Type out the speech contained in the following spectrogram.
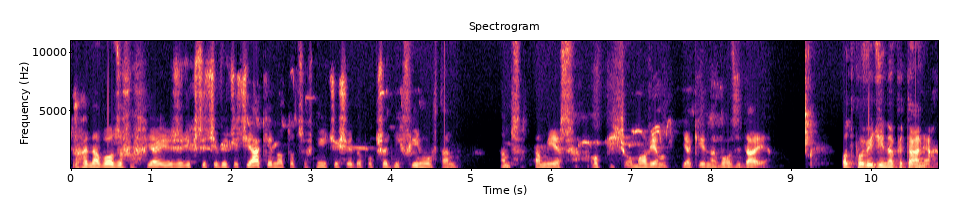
trochę nawozów. Jeżeli chcecie wiedzieć jakie, no to cofnijcie się do poprzednich filmów, tam, tam, tam jest opis, omawiam jakie nawozy daję. Odpowiedzi na pytania.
